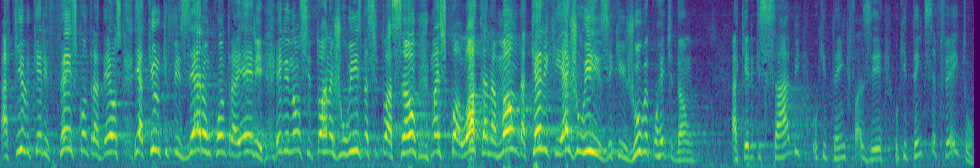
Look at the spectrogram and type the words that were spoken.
Aquilo que ele fez contra Deus e aquilo que fizeram contra ele, ele não se torna juiz da situação, mas coloca na mão daquele que é juiz e que julga com retidão, aquele que sabe o que tem que fazer, o que tem que ser feito.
